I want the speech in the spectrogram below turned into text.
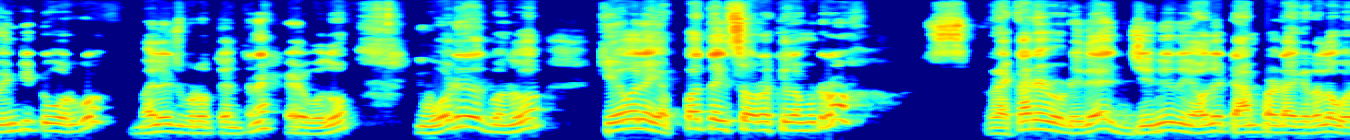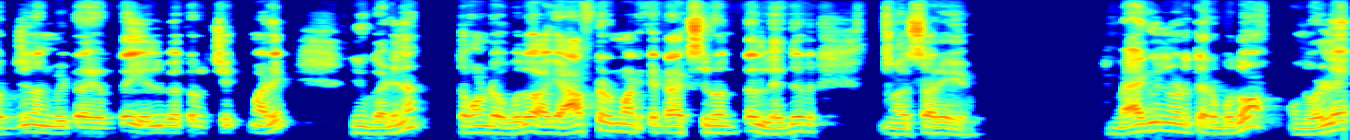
ಟ್ವೆಂಟಿ ಟೂ ವರೆಗೂ ಮೈಲೇಜ್ ಬರುತ್ತೆ ಅಂತಾನೆ ಹೇಳ್ಬೋದು. ಈ ಓಡಿರೋದು ಬಂದು ಕೇವಲ ಎಪ್ಪತ್ತೈದು ಸಾವಿರ ಕಿಲೋಮೀಟರ್ ರೆಕಾರ್ಡೆಡ್ ಓಡಿದೆ ಜೆನ್ಯೂನ್ ಯಾವುದೇ ಟ್ಯಾಂಪರ್ಡ್ ಆಗಿರಲ್ಲ ಒರಿಜಿನಲ್ ಮೀಟರ್ ಆಗಿರುತ್ತೆ. ಎಲ್ಲಿ ಬೇಕಾದ್ರೂ ಚೆಕ್ ಮಾಡಿ ನೀವು ಗಾಡಿನ ತಗೊಂಡೋಗ್ಬೋದು ಹಾಗೆ ಆಫ್ಟರ್ ಮಾರ್ಕೆಟ್ ಹಾಕ್ಸಿರುವಂಥ ಲೆದರ್ ಸಾರಿ ಮ್ಯಾಗ್ವಿಲ್ ನೋಡ್ತಾ ಇರ್ಬೋದು. ಒಂದು ಒಳ್ಳೆ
